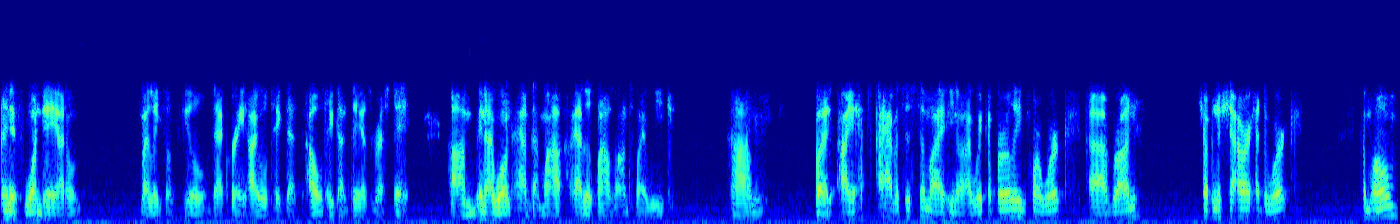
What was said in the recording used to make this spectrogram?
And if one day I don't, my legs don't feel that great, I will take that. I will take that day as a rest day, um, and I won't add that mile, add those miles onto my week. Um, but I, I have a system. I, you know, I wake up early before work, uh, run, jump in the shower, head to work, come home,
